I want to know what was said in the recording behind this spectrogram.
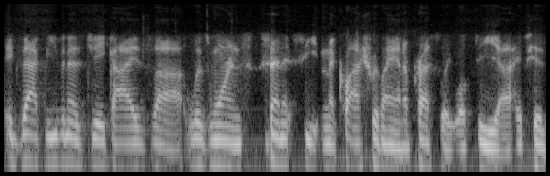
exactly. Even as Jake eyes uh, Liz Warren's Senate seat in a clash with Ayanna Pressley, we'll see uh, if his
